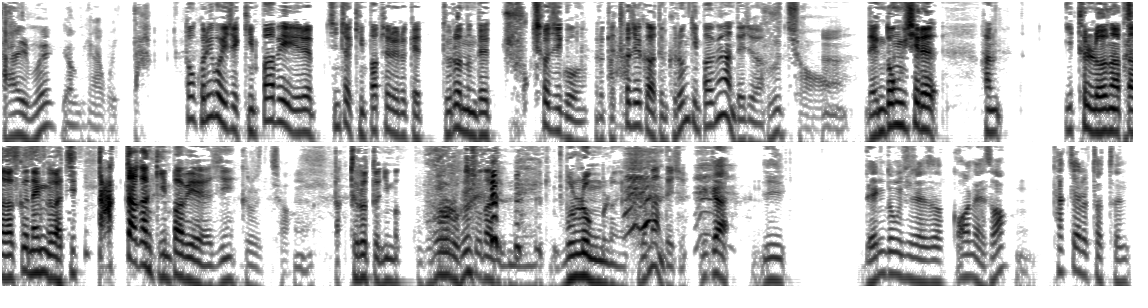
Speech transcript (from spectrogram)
삶을 영위하고 있다. 또 그리고 이제 김밥이 진짜 김밥처럼 이렇게 들었는데 축 처지고 이렇게 터질 것 같은 그런 김밥이면 안 되죠. 그렇죠. 어. 냉동실에 한 이틀 넣어놨다가 꺼낸 것 같이 딱딱한 김밥이어야지. 그렇죠. 어, 딱 들었더니 막 우르르 쏟아지고 뭐 이렇게 물렁물렁 그러면 안 되지. 그러니까 이 냉동실에서 꺼내서 음. 탁자를 터튼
